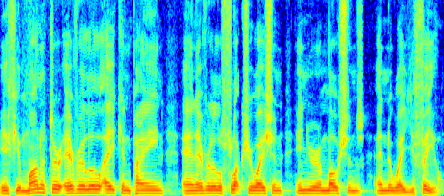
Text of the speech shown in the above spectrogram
if you monitor every little ache and pain and every little fluctuation in your emotions and the way you feel.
